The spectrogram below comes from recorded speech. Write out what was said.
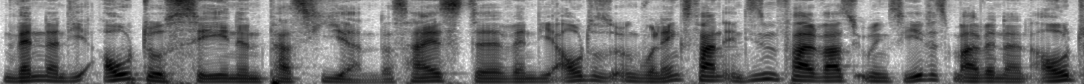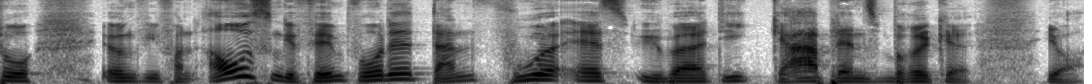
wenn dann die Autoszenen passieren. Das heißt, äh, wenn die Autos Autos irgendwo längs fahren. In diesem Fall war es übrigens jedes Mal, wenn ein Auto irgendwie von außen gefilmt wurde, dann fuhr es über die Gablenzbrücke. Ja,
